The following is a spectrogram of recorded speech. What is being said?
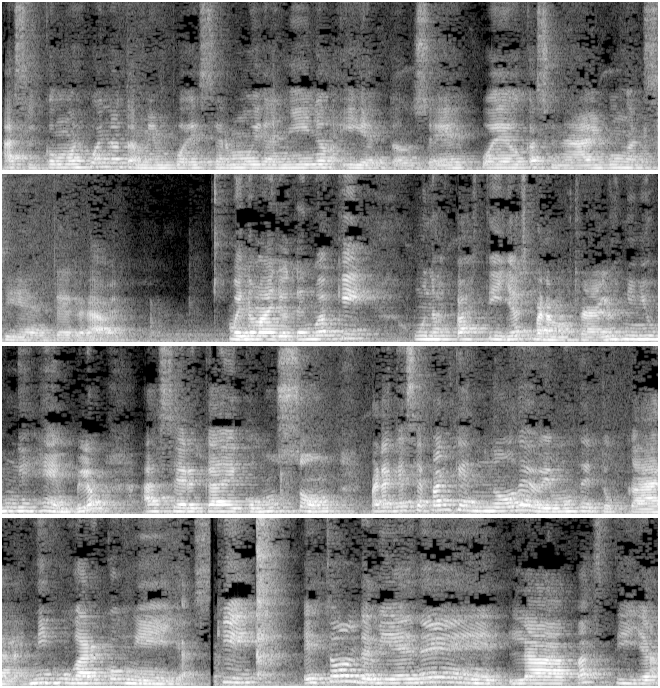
así como es bueno, también puede ser muy dañino y entonces puede ocasionar algún accidente grave. Bueno, mamá, yo tengo aquí unas pastillas para mostrar a los niños un ejemplo acerca de cómo son, para que sepan que no debemos de tocarlas ni jugar con ellas. Aquí, esto donde viene la pastilla,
